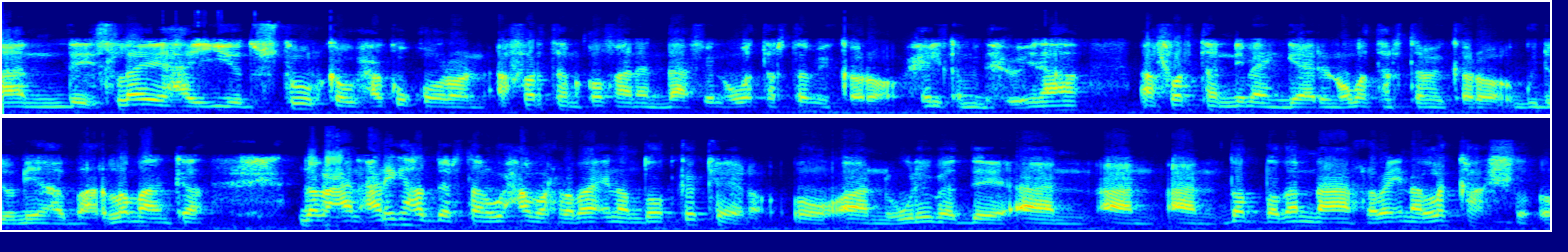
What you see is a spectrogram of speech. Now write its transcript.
aan de is leeyahay iyo dastuurka waxaa ku qoran afartan qof aanan dhaafin uma tartami karo xilka madaxweynaha afartan nim aan gaarin uma tartami karo guddoomiyaha baarlamaanka. Dabcan aniga hadeertan waxaaba rabaa inaan dood ka keeno oo aan weliba de aan aan aan dad badanna aan raba inaan la kaashado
